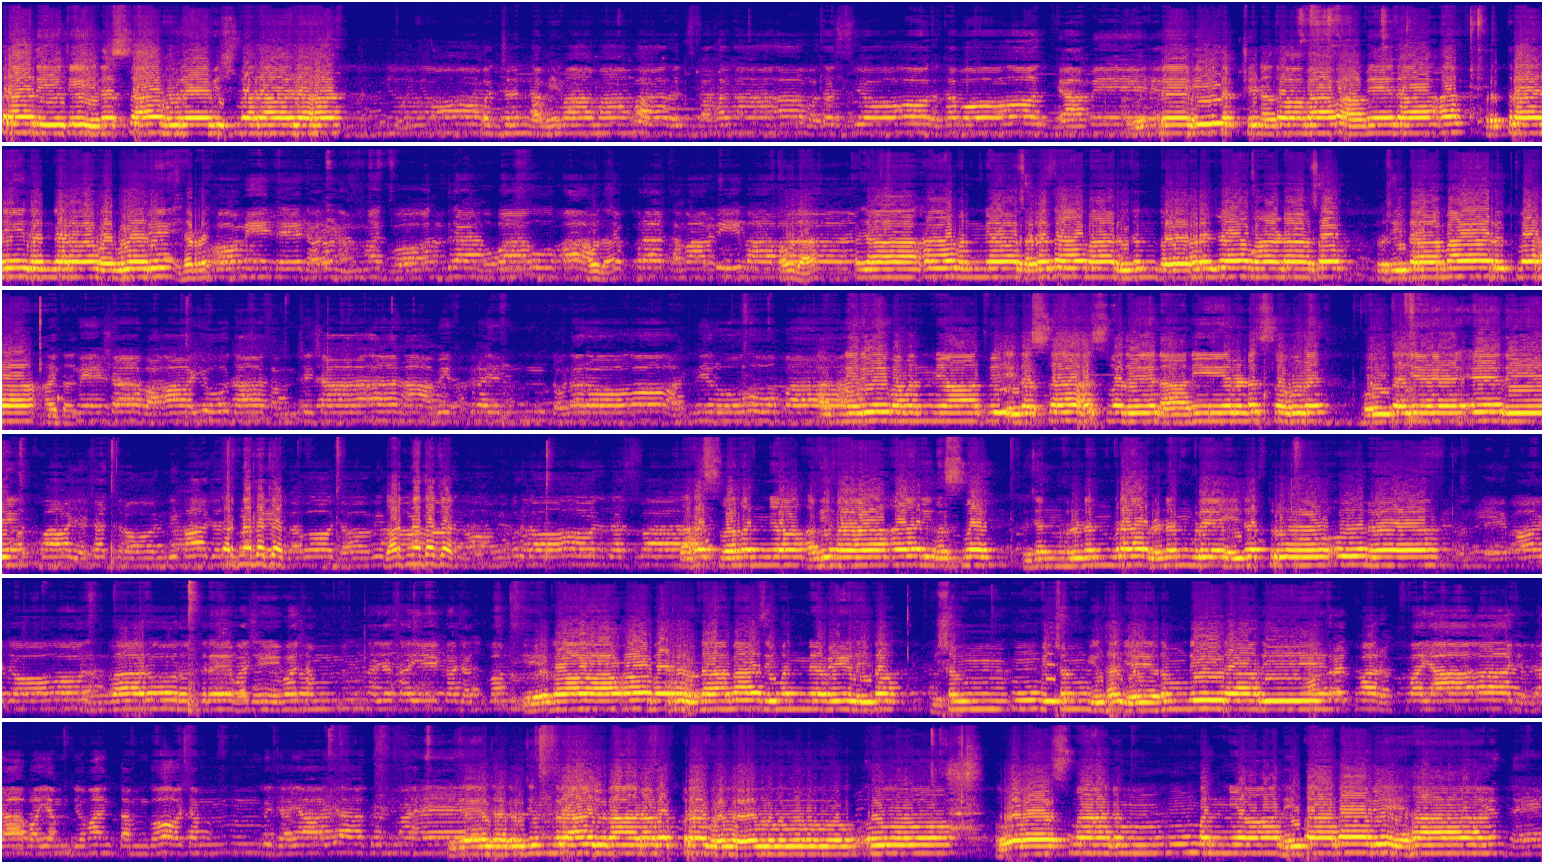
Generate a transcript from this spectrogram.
प्रादेचेनः साहुरे विश्वरायः विद्मेहि दक्षिणतो भावामेदा वृत्राणि जङ्गना बभूरि ಹೌದಾ ಮನ್ಯ ಸರತಾ ಮಾರುಜಂತೋ तृषितामारुत्वः अग्नेशवायोदा संशिशानाभिप्रयन्तु नरो अग्निरूप अग्निरेव मन्याद्विदः सहस्वदेनानीर्णः सहुरे भूतये एरे द्वार्घ्नदचर्घ्नदचर् सहस्वमन्यो अभिमानिमस्मै सृजन् वृणन् व्रावृणन् व्रेहि शत्रून् वारो रुद्रेव शिवशम् नयस एकशत्वम् एका बहुनामासि मन्यवेदित విషం విషం యుధయేదం దేరాదేయాయం ద్యుమంతం ఘోషం విజయాయ కృమహే జగృజింద్రాయురారవ ప్రభో ఓస్మాకం వన్యాధిపావేహ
